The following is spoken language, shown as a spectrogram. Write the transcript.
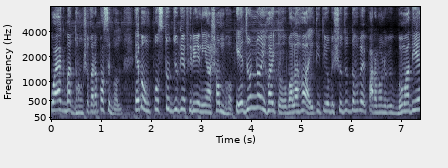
কয়েকবার ধ্বংস করা পসিবল এবং প্রস্তুত যুগে ফিরিয়ে নেওয়া সম্ভব। এজন্যই হয়তো বলা হয় তৃতীয় বিশ্বযুদ্ধ হবে পারমাণবিক বোমা দিয়ে,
